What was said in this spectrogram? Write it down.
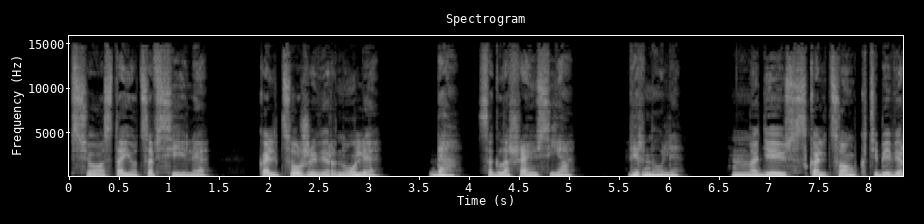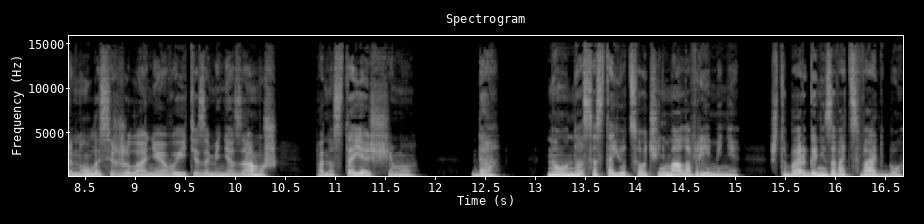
Все остается в силе. Кольцо же вернули?» «Да», — соглашаюсь я. «Вернули». «Надеюсь, с кольцом к тебе вернулось желание выйти за меня замуж по-настоящему?» «Да, но у нас остается очень мало времени, чтобы организовать свадьбу».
